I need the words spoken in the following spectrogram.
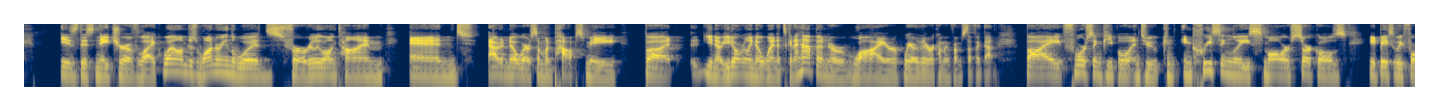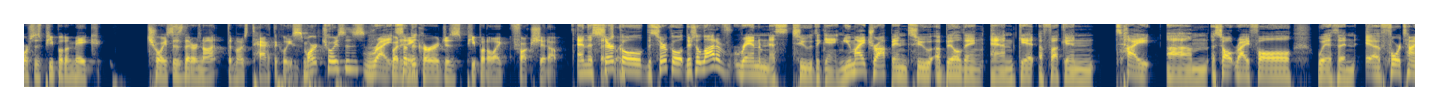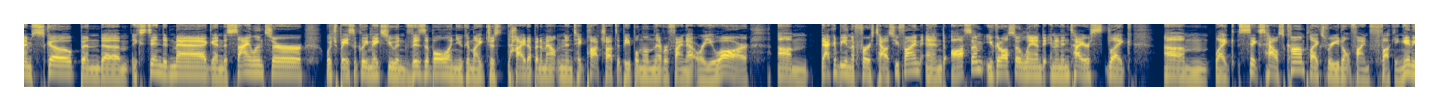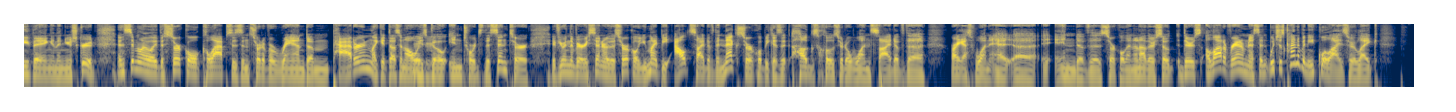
is this nature of like, well, I'm just wandering in the woods for a really long time, and out of nowhere, someone pops me but you know you don't really know when it's going to happen or why or where they were coming from stuff like that by forcing people into con- increasingly smaller circles it basically forces people to make choices that are not the most tactically smart choices Right. but So it the- encourages people to like fuck shit up And the circle, the circle, there's a lot of randomness to the game. You might drop into a building and get a fucking tight um, assault rifle with an a four times scope and um, extended mag and a silencer, which basically makes you invisible and you can like just hide up in a mountain and take pot shots at people and they'll never find out where you are. Um, that could be in the first house you find and awesome. You could also land in an entire like um like six house complex where you don't find fucking anything and then you're screwed. And similarly the circle collapses in sort of a random pattern. Like it doesn't always go in towards the center. If you're in the very center of the circle you might be outside of the next circle because it hugs closer to one side of the or i guess one uh, end of the circle than another. So there's a lot of randomness and which is kind of an equalizer. Like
